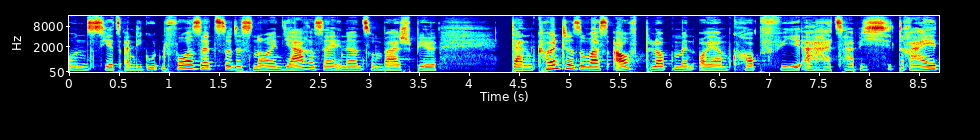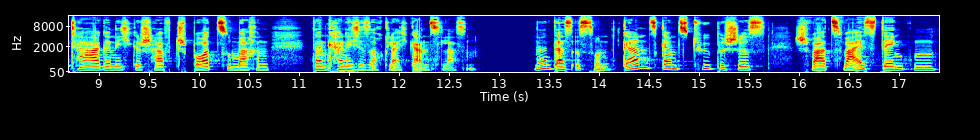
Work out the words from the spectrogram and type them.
uns jetzt an die guten Vorsätze des neuen Jahres erinnern, zum Beispiel, dann könnte sowas aufploppen in eurem Kopf wie, ah, jetzt habe ich drei Tage nicht geschafft, Sport zu machen, dann kann ich es auch gleich ganz lassen. Ne, das ist so ein ganz, ganz typisches Schwarz-Weiß-Denken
